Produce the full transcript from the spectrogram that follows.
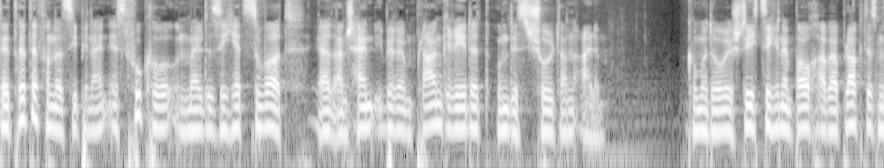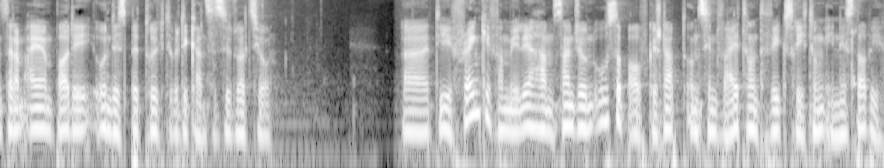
der dritte von der CP9 ist Fuko und meldet sich jetzt zu Wort. Er hat anscheinend über ihren Plan geredet und ist schuld an allem. Commodore sticht sich in den Bauch, aber er blockt es mit seinem Iron Body und ist bedrückt über die ganze Situation. Äh, die Frankie-Familie haben Sanjo und Usopp aufgeschnappt und sind weiter unterwegs Richtung Ines Lobby.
